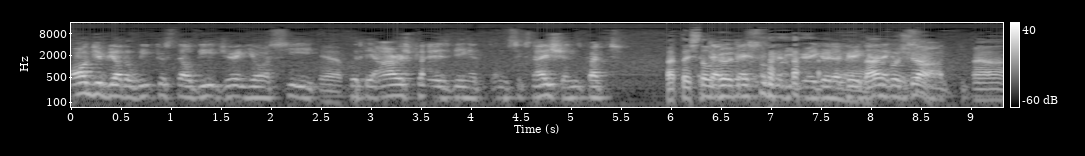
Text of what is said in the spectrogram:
arguably are the weakest they'll be during URC, Yeah. with the Irish players being at, on the Six Nations, but but they're still they're, good. they're still going to be very good, a very No, clinical for sure. side. Uh,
